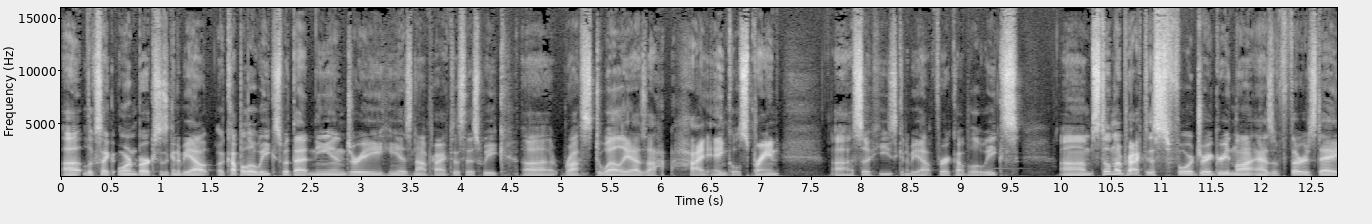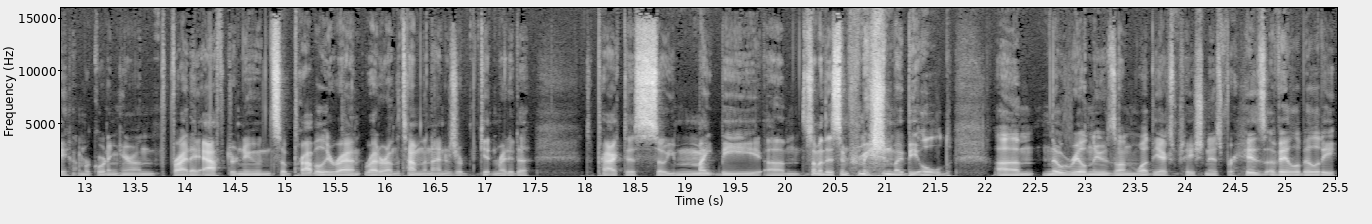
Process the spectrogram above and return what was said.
Uh, looks like Oren Burks is going to be out a couple of weeks with that knee injury. He has not practiced this week. Uh, Ross Dwelley has a high ankle sprain, uh, so he's going to be out for a couple of weeks. Um, still no practice for Dre Greenlaw as of Thursday. I'm recording here on Friday afternoon, so probably around, right around the time the Niners are getting ready to to practice. So you might be um, some of this information might be old. Um, no real news on what the expectation is for his availability.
